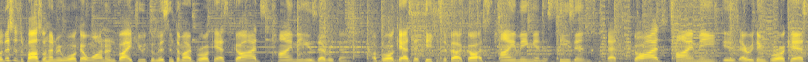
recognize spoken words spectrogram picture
Oh, this is Apostle Henry Walker. I want to invite you to listen to my broadcast, God's Timing is Everything. A broadcast that teaches about God's timing and His season. That God's Timing is Everything broadcast,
